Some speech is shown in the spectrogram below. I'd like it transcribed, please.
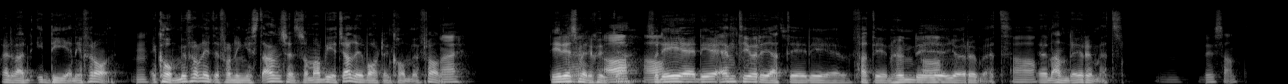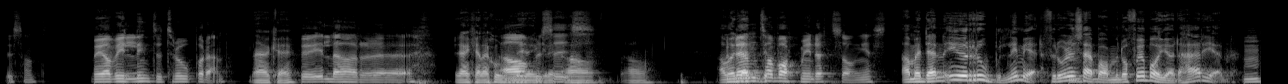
själva idén ifrån? Den kommer ifrån lite från ingenstans känns det som, man vet ju aldrig vart den kommer ifrån Nej Det är det som är det sjuka. Ja, Så ja. det är, det är en teori att det, det är för att det är en hund i Ja. gör rummet. Ja. En ande i rummet. Det är sant, det är sant Men jag vill inte tro på den Nej okej. För jag gillar eh, Reinkarnation Ja, är en precis. grej. Ja, ja. Ja, men den den, tar bort min dödsångest ja men den är ju rolig mer, för då är det så här bara, men då får jag bara göra det här igen. Mm.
